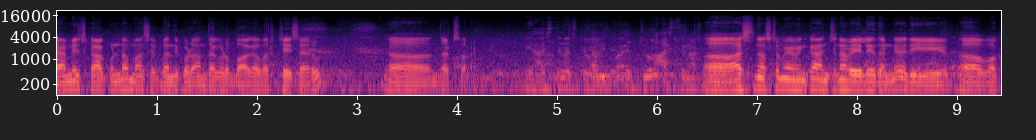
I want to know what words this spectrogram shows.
డ్యామేజ్ కాకుండా మా సిబ్బంది కూడా అంతా కూడా బాగా వర్క్ చేశారు. దట్స్ ఆల్ అండి. ఆస్తి నష్టం మేము ఇంకా అంచనా వేయలేదండి. అది ఒక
